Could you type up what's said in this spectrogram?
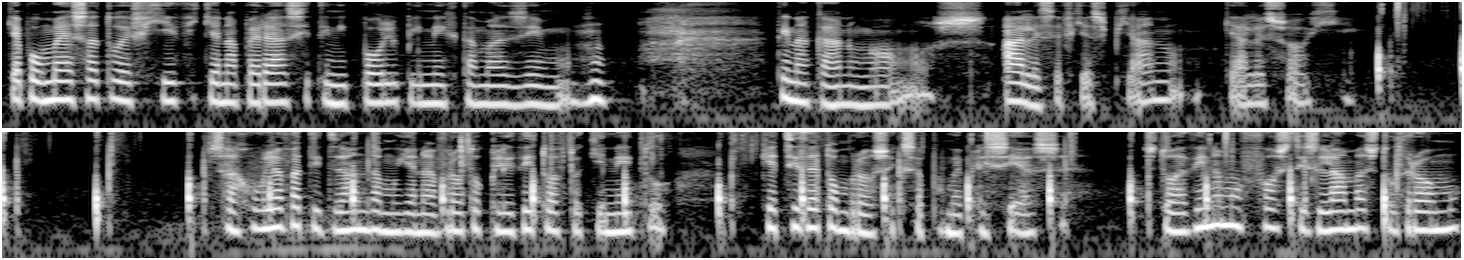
και από μέσα του ευχήθηκε να περάσει την υπόλοιπη νύχτα μαζί μου. Τι να κάνουμε όμως, άλλες ευχές πιάνουν και άλλες όχι. Σαχούλευα την τσάντα μου για να βρω το κλειδί του αυτοκινήτου και έτσι δεν τον πρόσεξα που με πλησίασε. Στο αδύναμο φως της λάμπας του δρόμου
